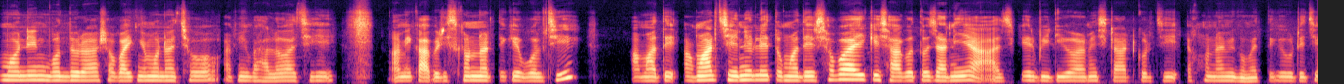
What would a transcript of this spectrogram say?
মর্নিং বন্ধুরা। সবাই কেমন আছো? আমি ভালো আছি। আমি কাবেরিস কর্নার থেকে বলছি, আমাদের, আমার চ্যানেলে তোমাদের সবাইকে স্বাগত জানিয়ে আজকের ভিডিও আমি স্টার্ট করছি। এখন আমি ঘুমের থেকে উঠেছি।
